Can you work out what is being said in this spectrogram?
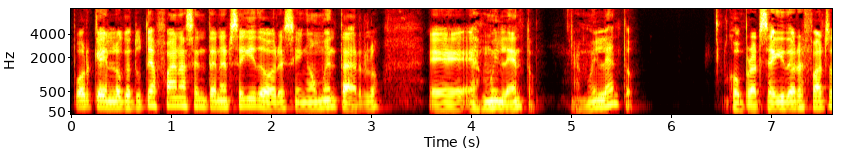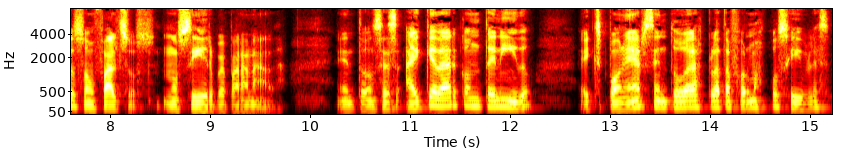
porque en lo que tú te afanas en tener seguidores y en aumentarlo, eh, es muy lento. Es muy lento. Comprar seguidores falsos son falsos, no sirve para nada. Entonces, hay que dar contenido, exponerse en todas las plataformas posibles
